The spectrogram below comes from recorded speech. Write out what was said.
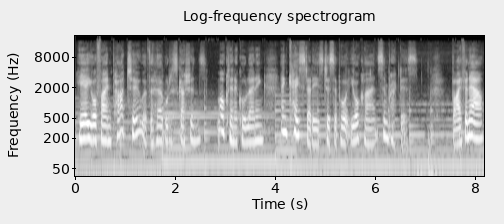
Here you'll find part two of the herbal discussions, more clinical learning, and case studies to support your clients in practice. Bye for now.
